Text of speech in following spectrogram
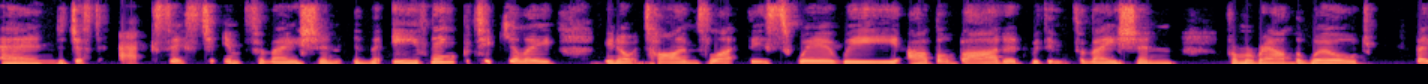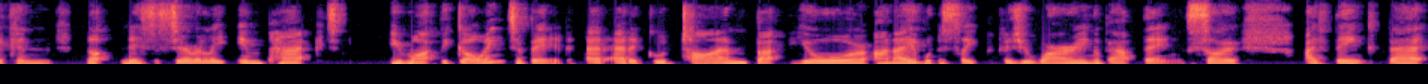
and just access to information in the evening, particularly, you know, at times like this where we are bombarded with information from around the world. They can not necessarily impact you might be going to bed at, at a good time, but you're unable to sleep because you're worrying about things. So I think that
